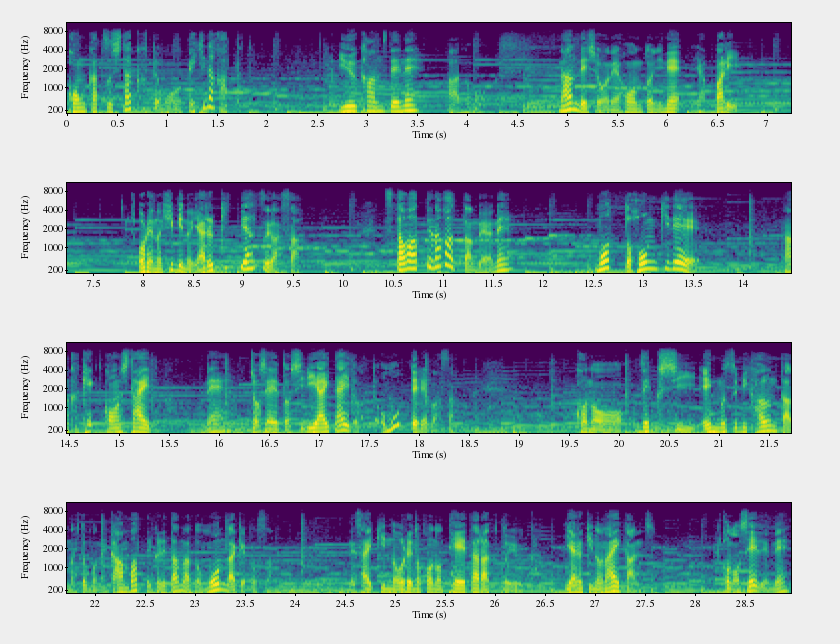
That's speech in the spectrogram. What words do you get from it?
婚活したくてもできなかったという感じでね、あの、なんでしょうね、本当にね、やっぱり、俺の日々のやる気ってやつがさ、伝わってなかったんだよね。もっと本気で、なんか結婚したいとか、ね、女性と知り合いたいとかって思ってればさ、このゼクシー縁結びカウンターの人もね、頑張ってくれたんだと思うんだけどさ、ね、最近の俺のこの低たらくというか、やる気のない感じ。このせいでね、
